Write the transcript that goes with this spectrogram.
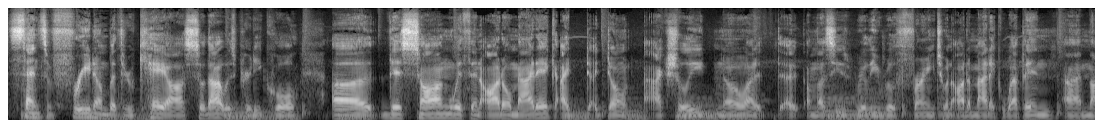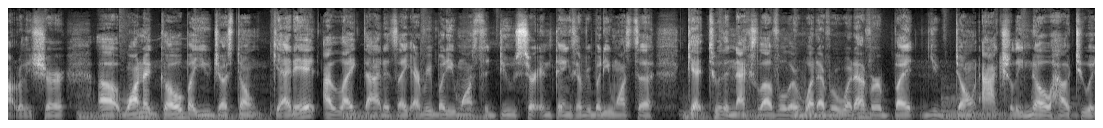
sense of freedom but through chaos. So that was pretty cool uh, this song with an automatic, I, I don't actually know I, I, unless he's really referring to an automatic weapon. I'm not really sure. Uh, Want to go, but you just don't get it. I like that. It's like everybody wants to do certain things, everybody wants to get to the next level or whatever, whatever, but you don't actually know how to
